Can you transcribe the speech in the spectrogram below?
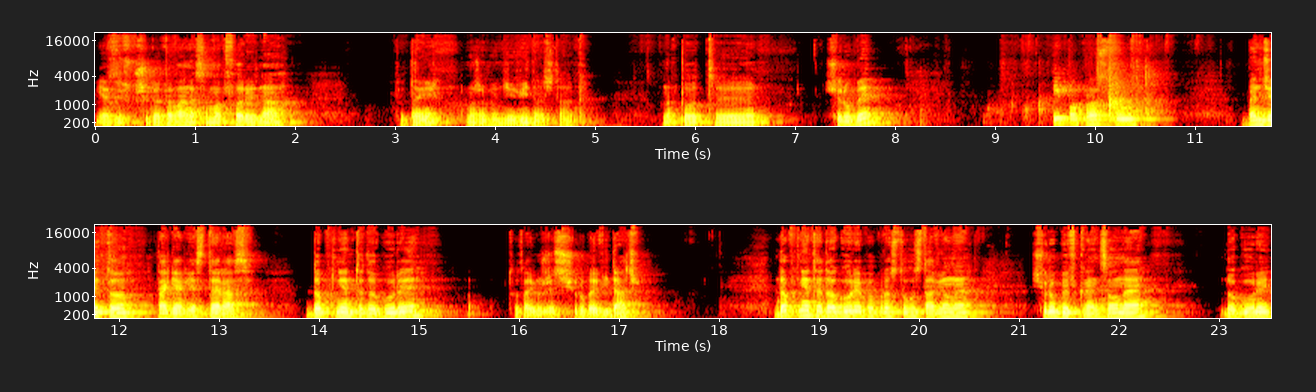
Jest już przygotowane są otwory na tutaj może będzie widać tak? Na pod y, śruby. I po prostu będzie to tak jak jest teraz, dopnięte do góry. Tutaj już jest śrubę widać. Dopnięte do góry, po prostu ustawione, śruby wkręcone do góry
